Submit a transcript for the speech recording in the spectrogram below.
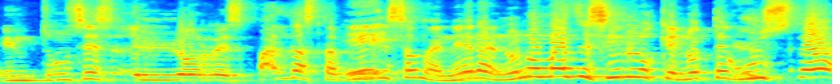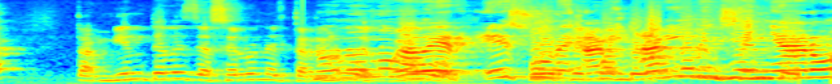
entonces lo respaldas también Eh. de esa manera. No nomás decir lo que no te gusta, también debes de hacerlo en el terreno No, no, de no, juego. a ver, eso me- a mí, cuando a va mí me enseñaron,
